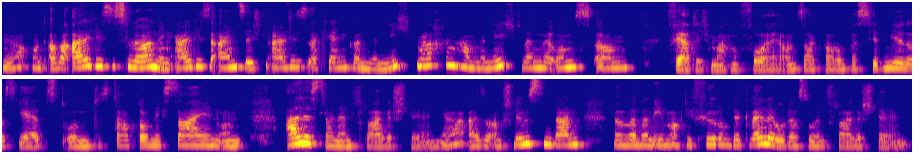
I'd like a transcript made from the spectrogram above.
Ja, und aber all dieses Learning, all diese Einsichten, all dieses Erkennen können wir nicht machen, haben wir nicht, wenn wir uns ähm, fertig machen vorher und sagen, warum passiert mir das jetzt und es darf doch nicht sein und alles dann in Frage stellen. Ja, also am schlimmsten dann, wenn wir dann eben auch die Führung der Quelle oder so in Frage stellen.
